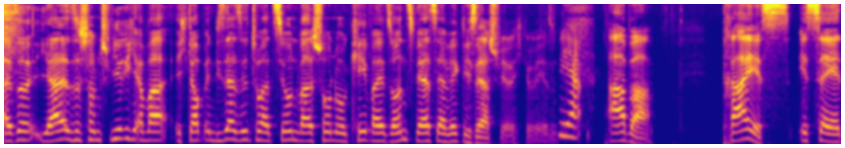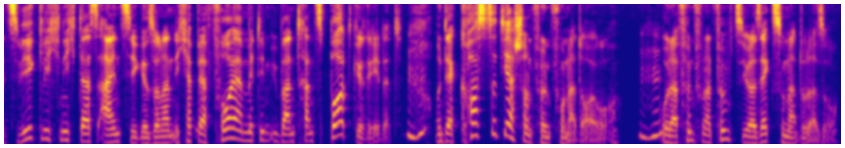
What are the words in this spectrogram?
also ja, es ist schon schwierig, aber ich glaube, in dieser Situation war es schon okay, weil sonst wäre es ja wirklich sehr schwierig gewesen. Ja. Aber Preis ist ja jetzt wirklich nicht das Einzige, sondern ich habe ja vorher mit dem über einen Transport geredet. Mhm. Und der kostet ja schon 500 Euro. Oder 550 oder 600 oder so.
